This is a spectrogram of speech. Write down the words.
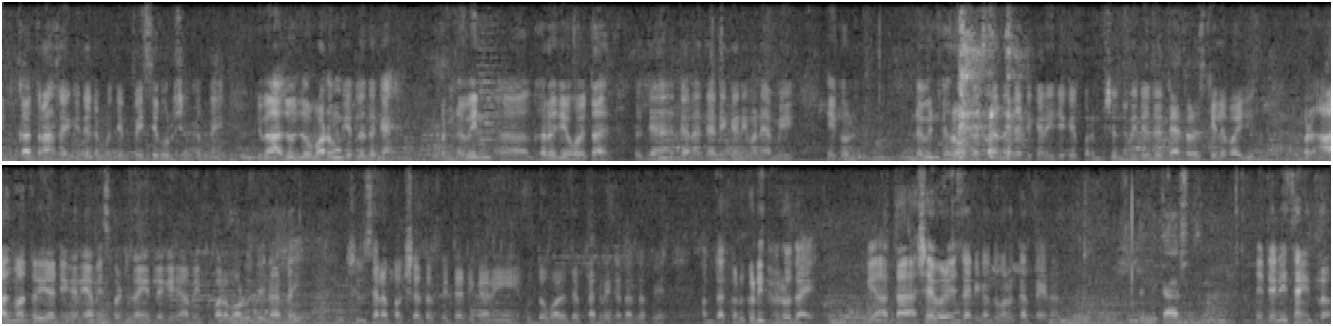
इतका त्रास आहे की त्याच्यामुळे ते पैसे भरू शकत नाही. तुम्ही अजून जर वाढवून घेतलं तर काय? पण नवीन घरं जे होत आहेत तर त्या त्यांना त्या ठिकाणी म्हणे आम्ही हे करू. नवीन घरं होत असताना त्या ठिकाणी जे काही परमिशन तुम्ही देतो त्याच वेळेस केलं पाहिजे. पण आज मात्र या ठिकाणी आम्ही स्पष्ट सांगितलं की आम्ही तुम्हाला वाढू देणार नाही. शिवसेना पक्षातर्फे त्या ठिकाणी उद्धव बाळासाहेब ठाकरे गटातर्फे आमचा कडकडीत विरोध आहे की आता अशा वेळेस त्या ठिकाणी तुम्हाला करता येणार नाही. त्यांनी काय नाही त्यांनी सांगितलं.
